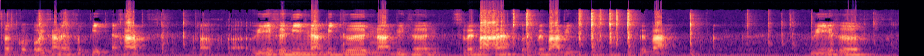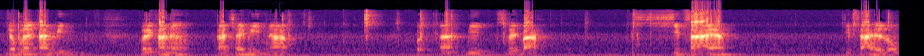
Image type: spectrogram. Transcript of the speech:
ส่วนกด O อีกครั้งหนึงคือปิดนะครับวีคือบินนะบินขึ้นนะบินขึ้นสเปซบาร์นะกดสเปซบาร์บินสเปซบาร์วีก็คือยกเลิกการบินกดอีกครั้งหนึ่งการใช้บินนะครับกดอะบินสเปซบาร์ชิปซ้ายนะชิปซ้ายให้ลง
